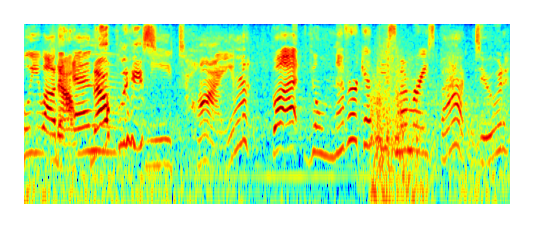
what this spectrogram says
Pull you out Now- at any now, please. time, but you'll never get these memories back, dude.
